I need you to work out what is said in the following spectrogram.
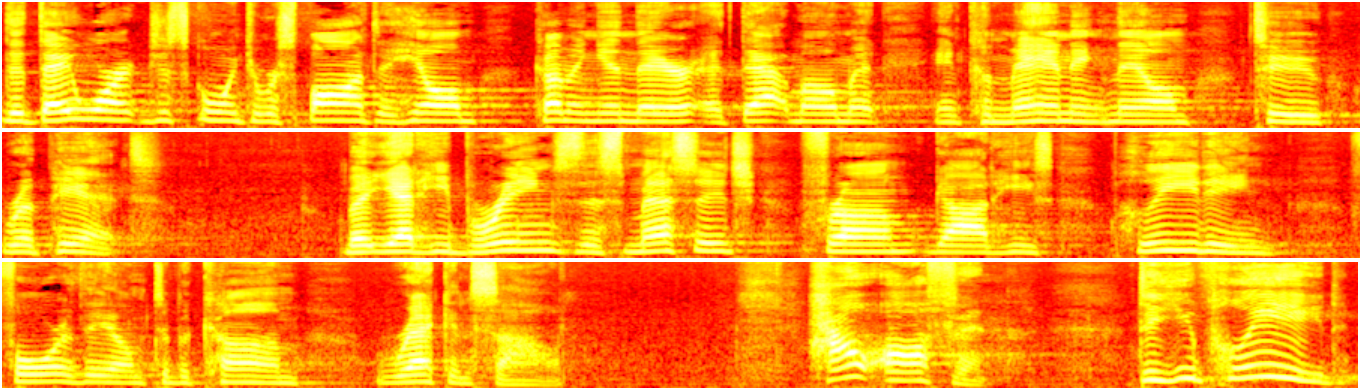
that they weren't just going to respond to him coming in there at that moment and commanding them to repent. But yet he brings this message from God. He's pleading for them to become reconciled. How often do you plead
